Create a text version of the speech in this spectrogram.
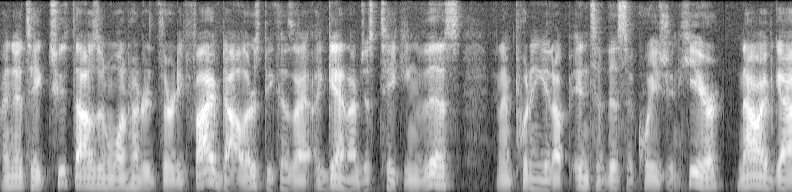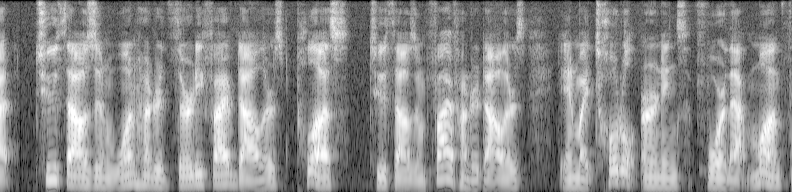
I'm going to take $2,135 because I, again, I'm just taking this and I'm putting it up into this equation here. Now I've got $2,135 plus $2,500 and my total earnings for that month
